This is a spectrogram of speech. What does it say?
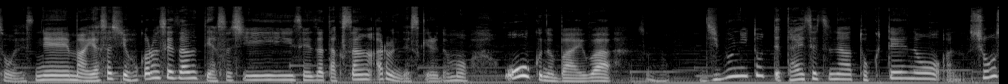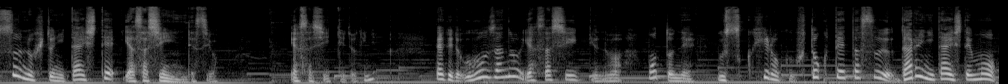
そうですねまあ優しい他の星座だって優しい星座たくさんあるんですけれども多くの場合はその自分にとって大切な特定のあの少数の人に対して優しいんですよ優しいっていう時に。だけど魚座の優しいっていうのはもっとね薄く広く不特定多数誰に対しても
